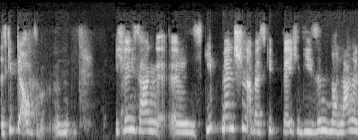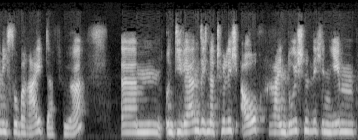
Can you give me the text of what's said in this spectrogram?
Es gibt ja auch, ich will nicht sagen, äh, es gibt Menschen, aber es gibt welche, die sind noch lange nicht so bereit dafür. Ähm, und die werden sich natürlich auch rein durchschnittlich in jedem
